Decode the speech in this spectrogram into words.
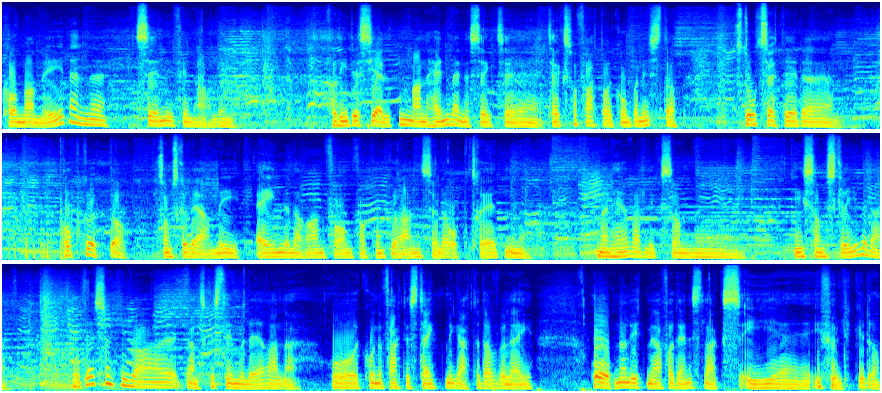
komme med i denne semifinalen. Fordi det er sjelden man henvender seg til tekstforfattere og komponister. Stort sett er det popgrupper som skal være med i en eller annen form for konkurranse eller opptreden. Men her var det liksom eh, de som skriver det. Og det syntes jeg var ganske stimulerende. Og jeg kunne faktisk tenkt meg at da ville jeg åpne litt mer for den slags i, eh, i fylket, da.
